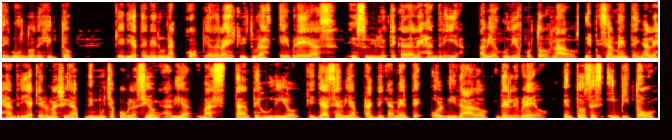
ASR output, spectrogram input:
II de Egipto quería tener una copia de las escrituras hebreas en su biblioteca de Alejandría. Habían judíos por todos lados, y especialmente en Alejandría, que era una ciudad de mucha población, había bastante judíos que ya se habían prácticamente olvidado del hebreo. Entonces invitó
